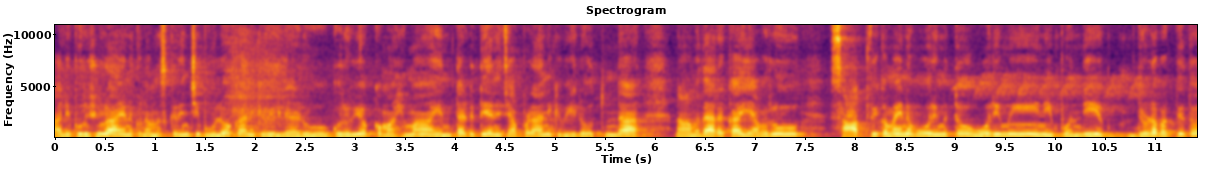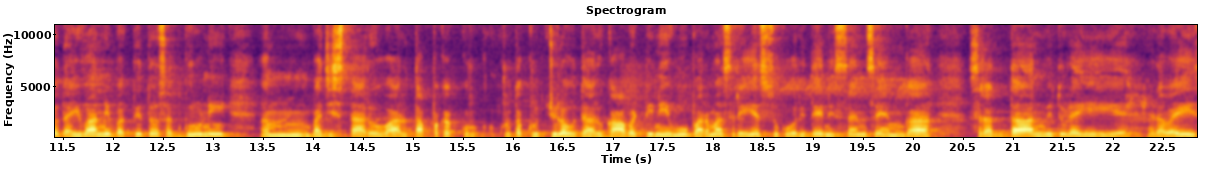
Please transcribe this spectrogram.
కలిపురుషుడు ఆయనకు నమస్కరించి భూలోకానికి వెళ్ళాడు. గురువు యొక్క మహిమ ఎంతటిది అని చెప్పడానికి వీలవుతుందా? నామధారక ఎవరు సాత్వికమైన ఓరిమితో ఓరిమిని పొంది దృఢభక్తితో దైవాన్ని భక్తితో సద్గురుని భజిస్తారు భజిస్తారో వారు తప్పక కృ కృతకృత్యులవుతారు. కాబట్టి నీవు పరమ శ్రేయస్సు కోరితే నిస్సంశయంగా శ్రద్ధాన్వితుడవై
